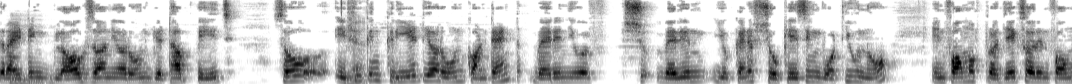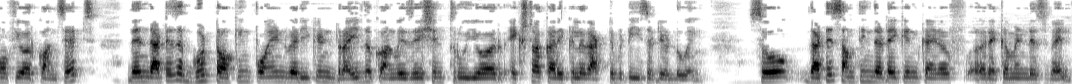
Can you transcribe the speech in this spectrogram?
writing blogs on your own GitHub page. So if you can create your own content, wherein you have sh- wherein you're kind of showcasing what you know in form of projects or in form of your concepts then that is a good talking point where you can drive the conversation through your extracurricular activities that you're doing. So that is something that i can kind of uh, recommend as well.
